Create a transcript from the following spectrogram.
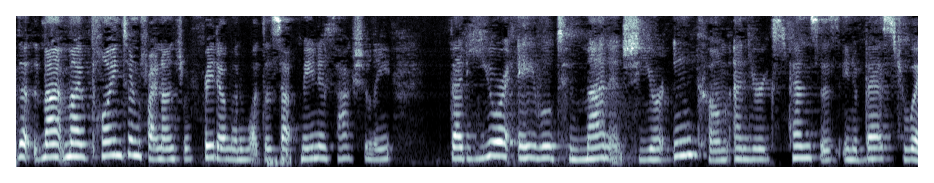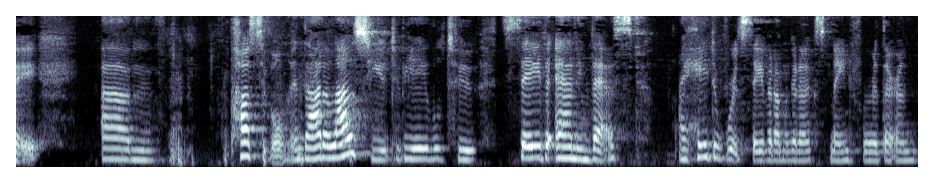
the, my, my point on financial freedom and what does that mean is actually that you're able to manage your income and your expenses in the best way um, possible. And that allows you to be able to save and invest. I hate the word save, and I'm going to explain further on,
